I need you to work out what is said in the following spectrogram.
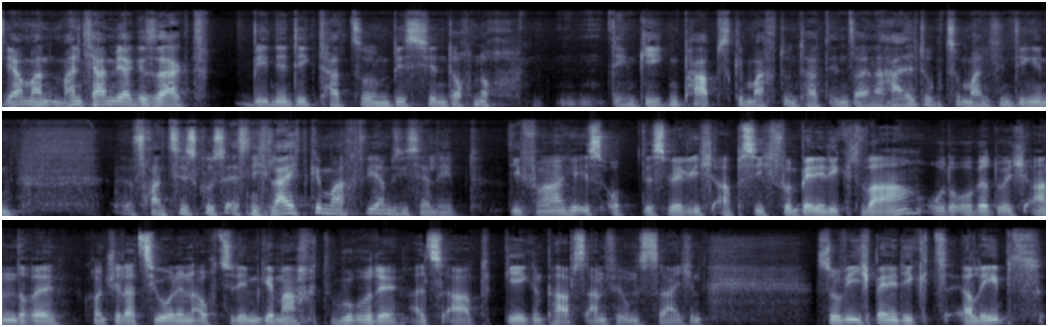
ja, man, manche haben ja gesagt, Benedikt hat so ein bisschen doch noch den Gegenpapst gemacht und hat in seiner Haltung zu manchen Dingen äh, Franziskus es nicht leicht gemacht. Wie haben Sie es erlebt? Die Frage ist, ob das wirklich Absicht von Benedikt war oder ob er durch andere Konstellationen auch zu dem gemacht wurde, als Art Gegenpapst, Anführungszeichen. So wie ich Benedikt erlebt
